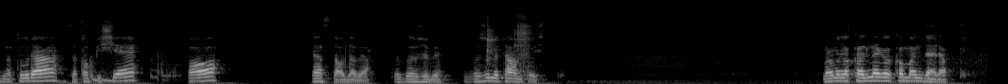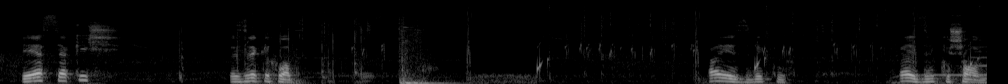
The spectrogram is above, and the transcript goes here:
Natura, zatopi się. To. Teraz to, dobra. To zdążymy. Zdążymy tam pójść. Mamy lokalnego komandera. Czy jest jakiś... To jest zwykły chłop. To jest zwykły. To jest zwykły Sean.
